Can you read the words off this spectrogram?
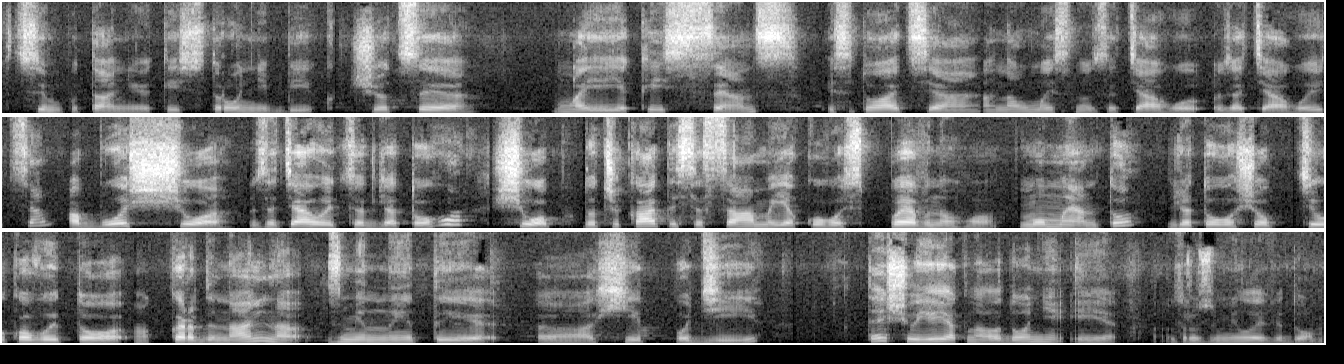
в цьому питанні якийсь сторонній бік, що це має якийсь сенс, і ситуація навмисно затягу, затягується, або що? Затягується для того, щоб дочекатися саме якогось певного моменту, для того, щоб цілковито кардинально змінити е, хід подій, те, що є як на ладоні, і зрозуміло і відомо.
